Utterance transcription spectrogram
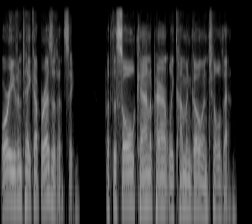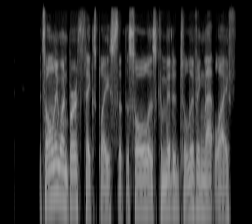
or even take up residency, but the soul can apparently come and go until then. It's only when birth takes place that the soul is committed to living that life,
